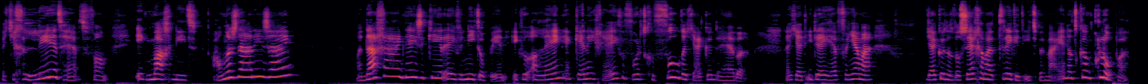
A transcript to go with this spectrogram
Dat je geleerd hebt van ik mag niet anders daarin zijn. Maar daar ga ik deze keer even niet op in. Ik wil alleen erkenning geven voor het gevoel dat jij kunt hebben. Dat jij het idee hebt van ja, maar jij kunt het wel zeggen, maar het triggert iets bij mij. En dat kan kloppen.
